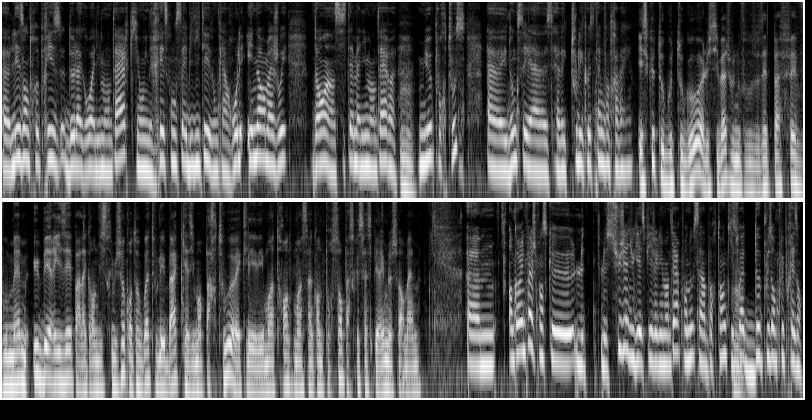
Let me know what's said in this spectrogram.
les entreprises de l'agroalimentaire qui ont une responsabilité, donc un rôle énorme à jouer dans un système alimentaire mmh. mieux pour tous. et donc, c'est avec tout l'écosystème qu'on travaille. Est-ce que Too Good To Go, Lucie Bach, vous ne vous êtes pas fait vous-même ubériser par la grande distribution quand on voit tous les bacs quasiment partout avec les, les moins 30, moins 50% parce que ça se périme le soir même? Euh, encore une fois, je pense que le, le, sujet du gaspillage alimentaire, pour nous, c'est important qu'il soit de plus en plus présent.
